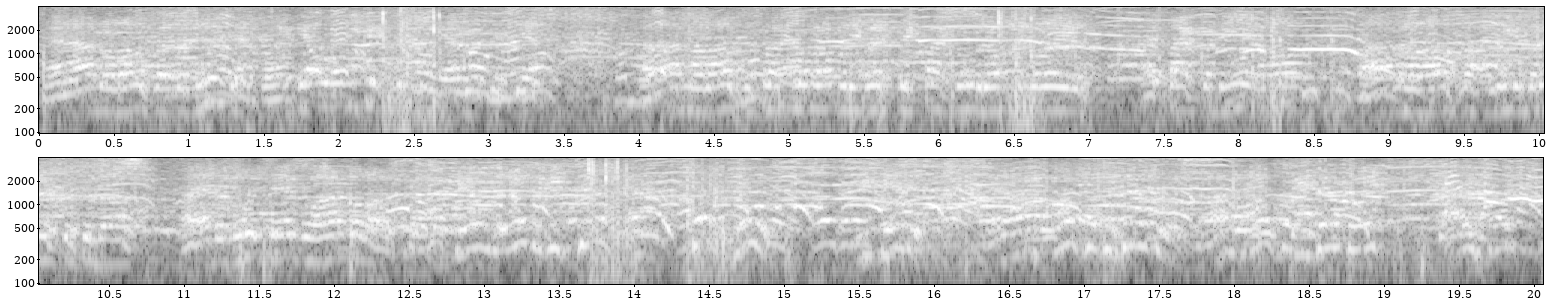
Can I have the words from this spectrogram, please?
En aan de laatste bij de moeilijkheid. Maar Kelder die kijkt nou, ja, maar het is ja. Aan de laatste straks komt er op die bus. Ik pak onder op de volledig. Hij pakt van hier aan. Aan de laatste, hij ligt er rustig te dan. Hij heeft een mooi tempo aan de laatste. Maar Kelder eruit, die zit. Zo, zo. Die zit het. En aan de laatste de zet. Aan de laatste de zet ooit. Hij pakt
